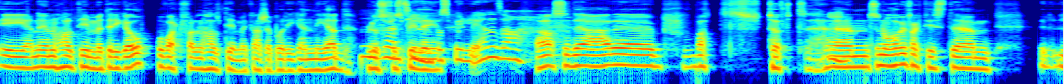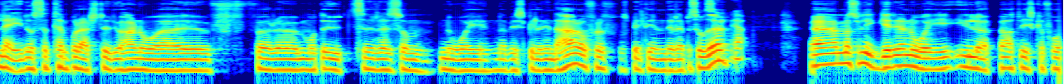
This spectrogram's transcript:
en, en og en halv time til å rigge opp, og i hvert fall en halvtime kanskje på å rigge ned. Pluss å spille inn. spille inn, så Ja, så det har eh, vært tøft. Mm. Um, så nå har vi faktisk um, leid oss et temporært studio her nå for å måtte ut liksom, nå i, når vi spiller inn det her, og for å få spilt inn en del episoder. ja. Eh, men så ligger det nå i, i løpet at vi skal få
